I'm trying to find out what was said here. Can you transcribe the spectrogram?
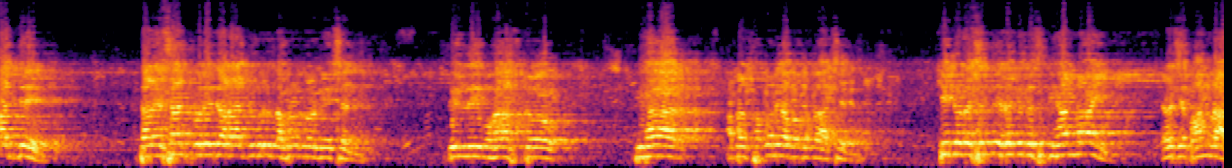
রাজ্যে যারা এসআইআর করে যা রাজ্যগুলো দখল করে নিয়েছেন, দিল্লি, মহারাষ্ট্র, বিহার, আপনার সকলে অবগত আছেন। কি জন্য এটা কিন্তু বিহার নয়, এটা হচ্ছে বাংলা।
